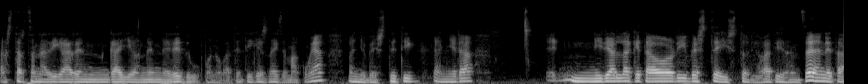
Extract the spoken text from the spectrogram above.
astartzen ari garen gai honen eredu. Bueno, batetik ez naiz emakumea, baina bestetik gainera nire aldaketa hori beste historia bat izan zen, eta,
